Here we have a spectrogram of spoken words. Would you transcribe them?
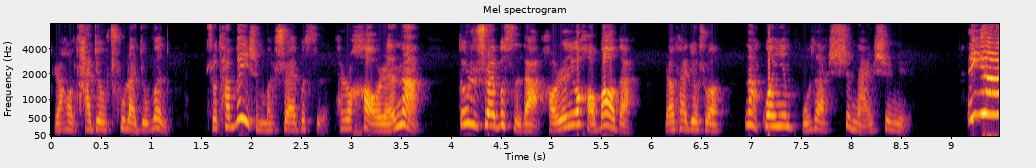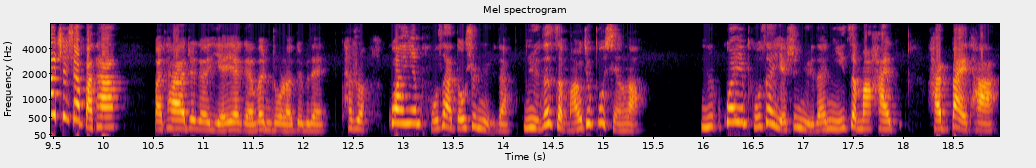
然后他就出来就问说他为什么摔不死？他说好人呐都是摔不死的，好人有好报的。然后他就说那观音菩萨是男是女？哎呀，这下把他把他这个爷爷给问住了，对不对？他说观音菩萨都是女的，女的怎么就不行了？你观音菩萨也是女的，你怎么还还拜她？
